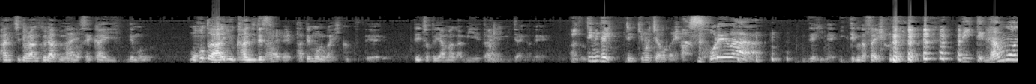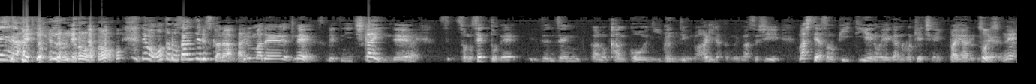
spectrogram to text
パンチドランクラブの世界でも、もう本当にああいう感じですよね。建物が低くて、で、ちょっと山が見えたりみたいなね。行ってみたいっていう気持ちはわかります。それは、ぜひね、行ってくださいよ。で、行って、なんもねえなっていうのを、でも本当ロサンゼルスからはい車でね、別に近いんで、はいそのセットで全然あの観光に行くっていうのはありだと思いますし、ましてやその PTA の映画のロケ地がいっぱいあるんで、そうですよね。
